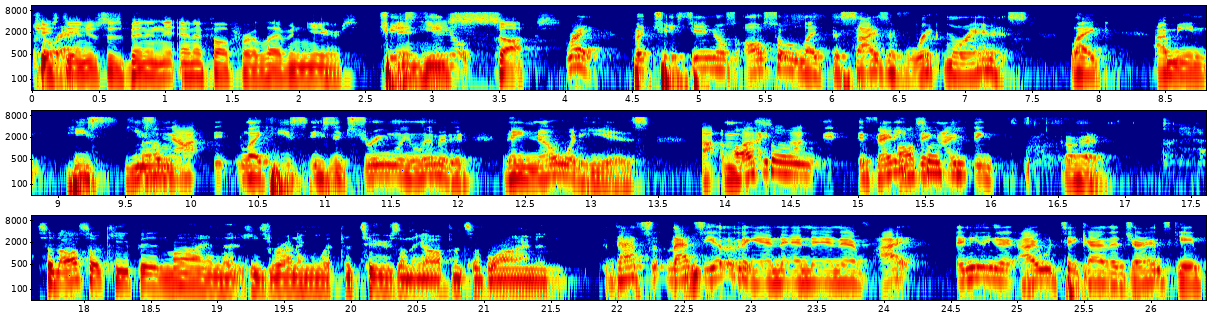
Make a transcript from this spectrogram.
Chase Correct. Daniels has been in the NFL for 11 years, Chase and he Daniels- sucks. Right, but Chase Daniels also like the size of Rick Moranis. Like, I mean, he's he's No. not like he's he's extremely limited. They know what he is. Uh, my, Also- I- if anything, also I think. Go ahead. so to also keep in mind that he's running with the twos on the offensive line, and That's that's the other thing, and and and if I anything that I would take out of the Giants game,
